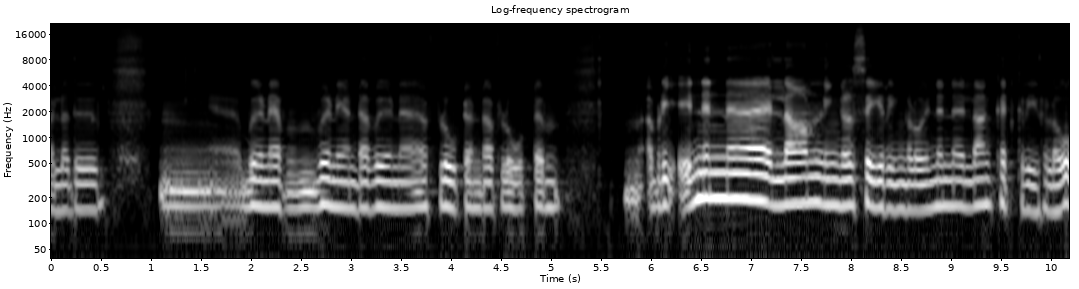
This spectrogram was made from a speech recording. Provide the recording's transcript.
அல்லது வீணை வீணையண்டா வீணை ஃப்ளூட்டண்டா ஃப்ளூட்டு அப்படி என்னென்ன எல்லாம் நீங்கள் செய்கிறீங்களோ என்னென்ன எல்லாம் கற்கிறீர்களோ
